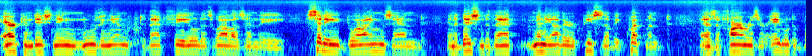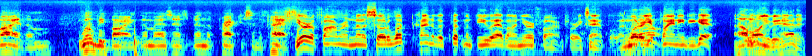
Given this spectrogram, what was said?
air conditioning moving into that field as well as in the city dwellings and in addition to that many other pieces of equipment as the farmers are able to buy them will be buying them as has been the practice in the past. You're a farmer in Minnesota. What kind of equipment do you have on your farm, for example, and what well, are you planning to get? How long have you had it?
